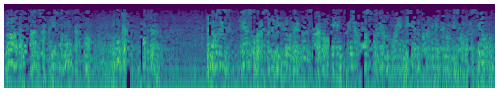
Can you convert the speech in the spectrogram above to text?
no alcanza a Cristo nunca, no, nunca, nunca. Entonces, eso va a ser digno de pensar, ok, tenía más por el buen día que tengo mi salvación.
